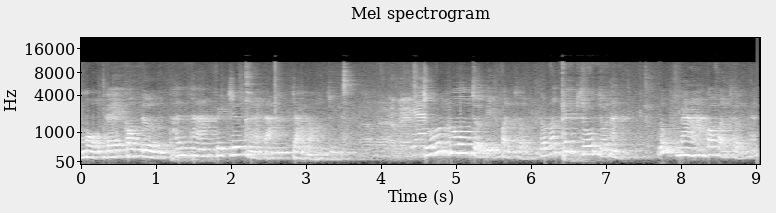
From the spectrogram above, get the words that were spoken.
một cái con đường thanh thang phía trước Ngài đang chào đón chúng ta Chúa luôn chuẩn bị phần thưởng. Tôi rất thích Chúa chỗ này. Lúc nào cũng có phần thưởng hết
